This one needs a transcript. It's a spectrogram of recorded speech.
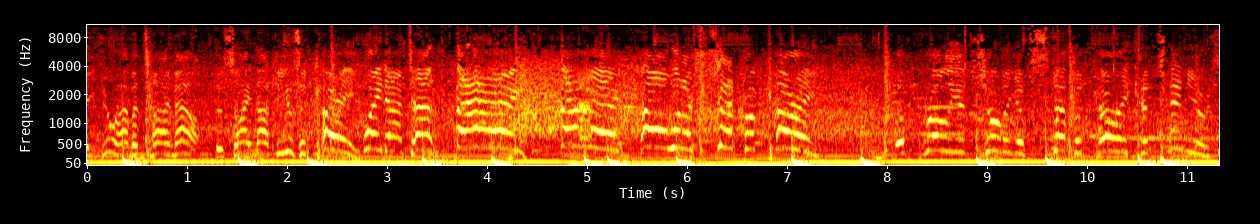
They do have a timeout. Decide not to use it. Curry, way downtown. Bang! Bang! Oh, what a shot from Curry! The brilliant shooting of Stephen Curry continues.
